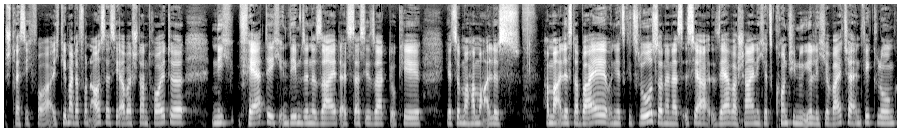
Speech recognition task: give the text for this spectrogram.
stressig vor. Ich gehe mal davon aus, dass ihr aber Stand heute nicht fertig in dem Sinne seid, als dass ihr sagt, okay, jetzt haben wir alles haben wir alles dabei und jetzt geht's los, sondern das ist ja sehr wahrscheinlich jetzt kontinuierliche Weiterentwicklung.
